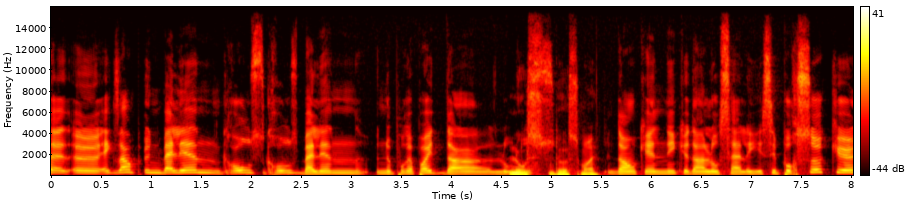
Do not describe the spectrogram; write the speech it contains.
euh, exemple, une baleine, grosse, grosse baleine, ne pourrait pas être dans l'eau L'eau douce. douce, ouais. Donc, elle n'est que dans l'eau salée. C'est pour ça que,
